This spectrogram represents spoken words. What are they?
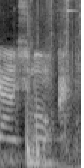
down smoke.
